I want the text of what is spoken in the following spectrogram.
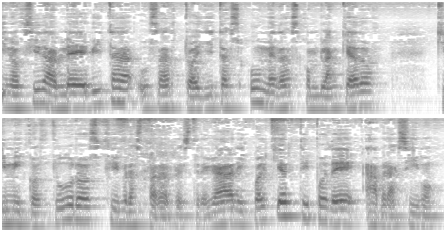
inoxidable, evita usar toallitas húmedas con blanqueador, químicos duros, fibras para restregar y cualquier tipo de abrasivo.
